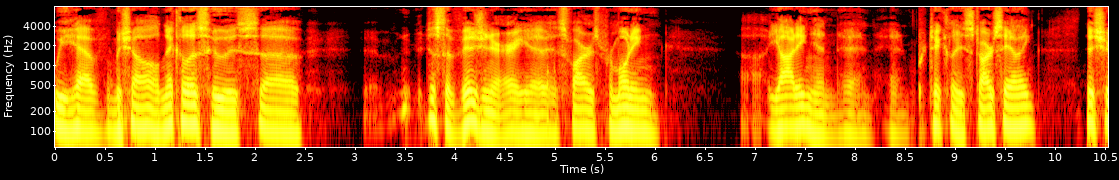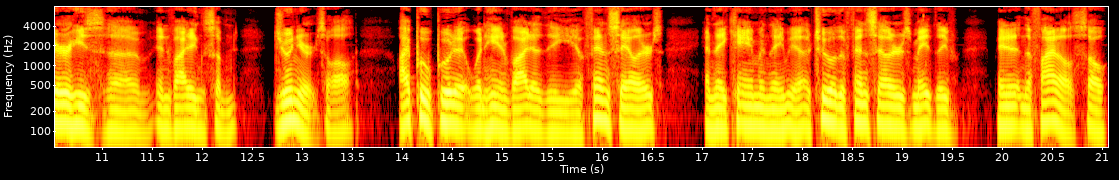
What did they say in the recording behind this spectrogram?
We have Michelle Nicholas, who is uh, just a visionary uh, as far as promoting uh, yachting and, and, and, particularly star sailing. This year, he's uh, inviting some juniors. Well, I poo pooed it when he invited the uh, Finn sailors, and they came and they uh, two of the Finn sailors made the made it in the finals. So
